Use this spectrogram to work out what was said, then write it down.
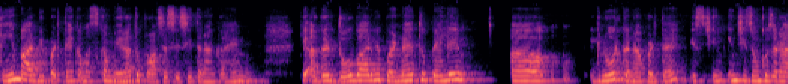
تین بار بھی پڑھتے ہیں کم از کم میرا تو پروسیس اسی طرح کا ہے کہ اگر دو بار بھی پڑھنا ہے تو پہلے اگنور کرنا پڑتا ہے اس ان چیزوں کو ذرا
